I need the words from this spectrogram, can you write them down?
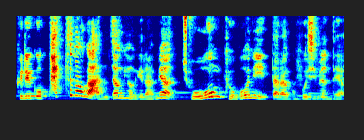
그리고 파트너가 안정형이라면 좋은 교복 기본이 있다라고 보시면 돼요.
